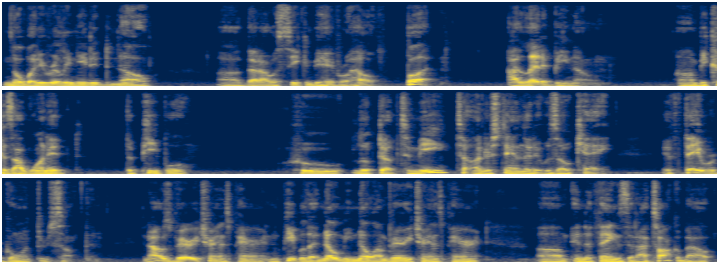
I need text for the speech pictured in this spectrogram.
nobody really needed to know uh, that I was seeking behavioral health. But I let it be known um, because I wanted the people who looked up to me to understand that it was okay if they were going through something and I was very transparent. And people that know me know I'm very transparent um, in the things that I talk about.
